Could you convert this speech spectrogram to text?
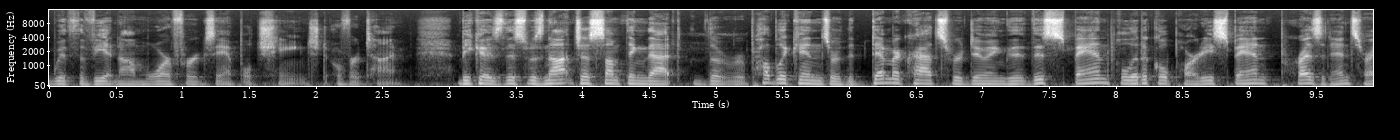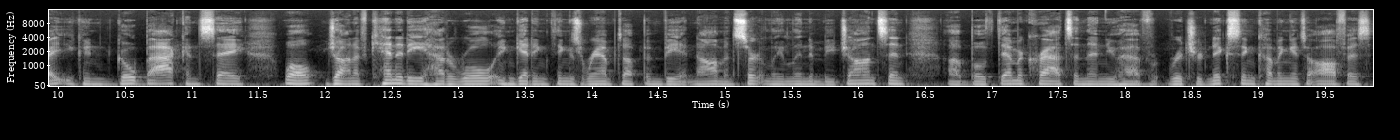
with the Vietnam War, for example, changed over time. Because this was not just something that the Republicans or the Democrats were doing. This spanned political parties, spanned presidents, right? You can go back and say, well, John F. Kennedy had a role in getting things ramped up in Vietnam, and certainly Lyndon B. Johnson, uh, both Democrats, and then you have Richard Nixon coming into office.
